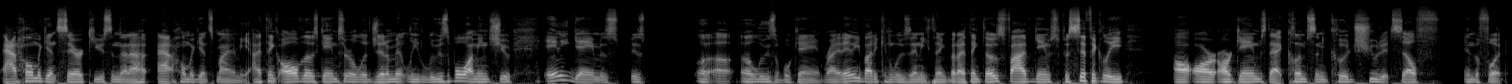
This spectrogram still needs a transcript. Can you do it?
at home against Syracuse, and then at home against Miami. I think all of those games are legitimately losable. I mean, shoot, any game is is a, a losable game, right? Anybody can lose anything, but I think those five games specifically are, are, are games that Clemson could shoot itself in the foot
